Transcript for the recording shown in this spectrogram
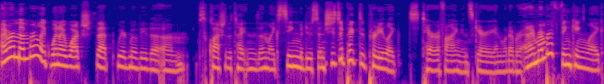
I remember like when I watched that weird movie, the um Clash of the Titans, and like seeing Medusa, and she's depicted pretty like terrifying and scary and whatever. And I remember thinking like,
